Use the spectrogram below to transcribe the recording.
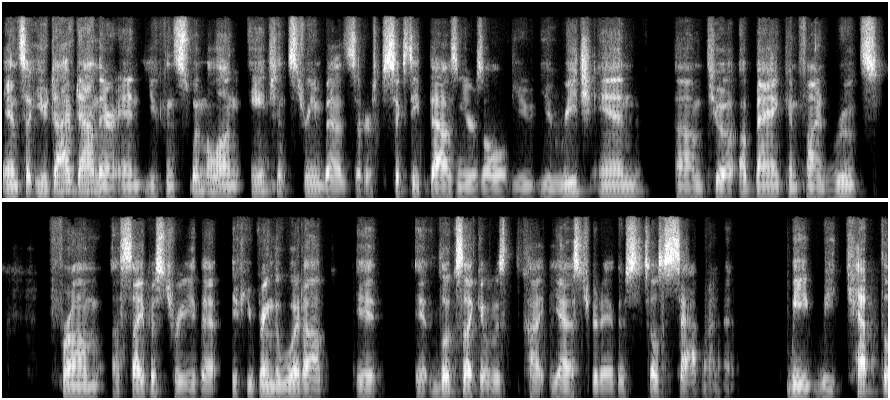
And so you dive down there and you can swim along ancient stream beds that are 60,000 years old. You, you reach in um, to a, a, bank and find roots from a cypress tree that if you bring the wood up, it, it looks like it was cut yesterday. There's still sap in it. We, we kept the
